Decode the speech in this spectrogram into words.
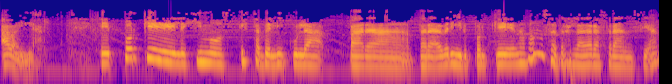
a bailar. Eh, ¿Por qué elegimos esta película para, para abrir? Porque nos vamos a trasladar a Francia,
